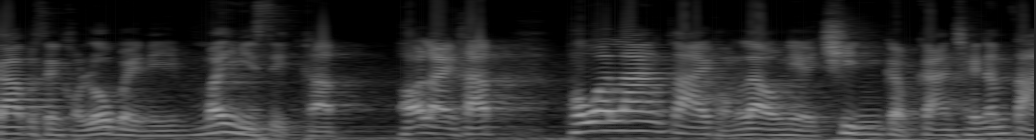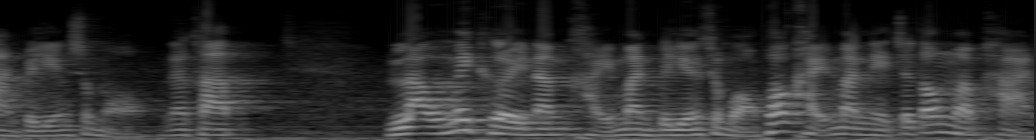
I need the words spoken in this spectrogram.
99%ของโลกใบนี้ไม่มีสิทธิ์ครับ เพราะอะไรครับ เพราะว่าร่างกายของเราเนี่ยชินกับการใช้น้ำตาลไปเลี้ยงสมองนะครับ เราไม่เคยนำไขมันไปเลี้ยงสมอง เพราะไขมันเนี่ยจะต้องมาผ่าน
